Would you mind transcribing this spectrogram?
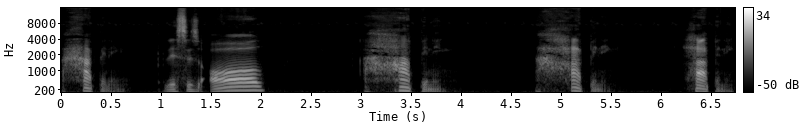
a happening. This is all a happening a happening happening.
